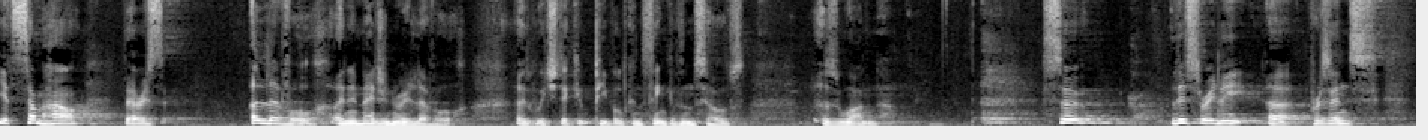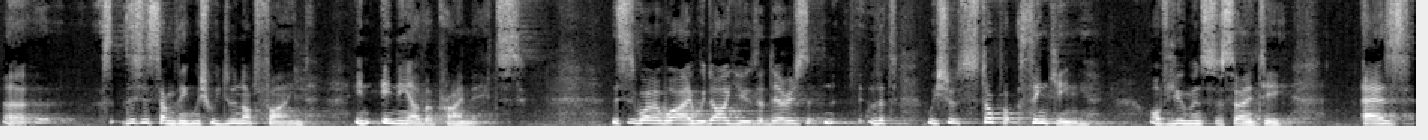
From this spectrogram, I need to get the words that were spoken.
Yet somehow there is a level, an imaginary level, at which can, people can think of themselves as one. So this really uh, presents, uh, this is something which we do not find in any other primates. This is why I would argue that there is that we should stop thinking of human society as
